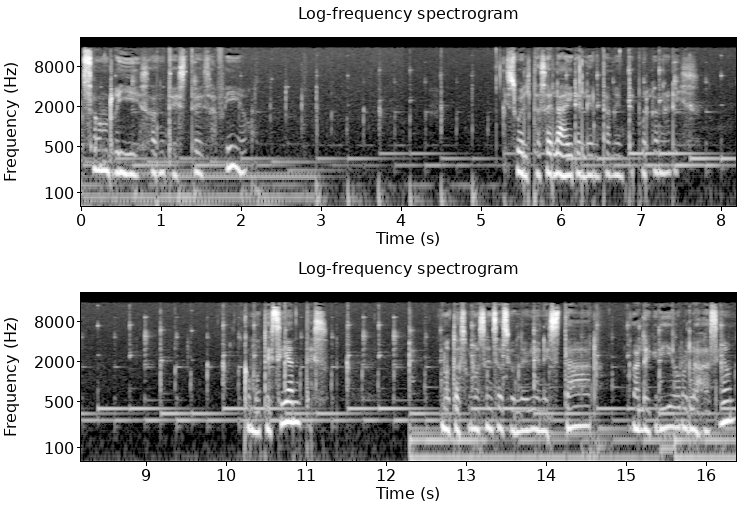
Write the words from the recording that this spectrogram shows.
Sonríes ante este desafío. Y sueltas el aire lentamente por la nariz. ¿Cómo te sientes? ¿Notas una sensación de bienestar, alegría o relajación?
